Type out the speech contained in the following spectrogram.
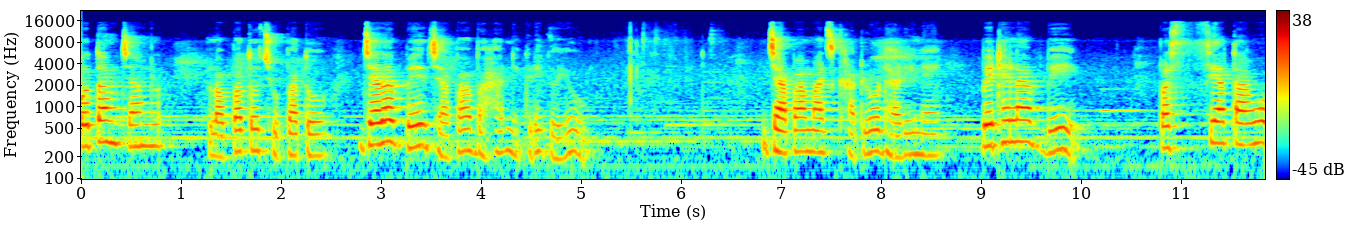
ઉત્તમચંદ લપાતો છુપાતો ઝડપે ઝાપા બહાર નીકળી ગયો. ઝાપામાં જ ખાટલો ઢાળીને બેઠેલા બે પશ્ચાતાઓ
